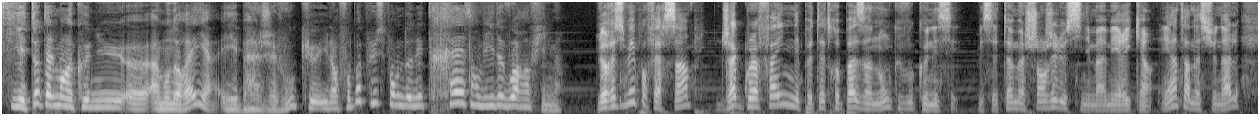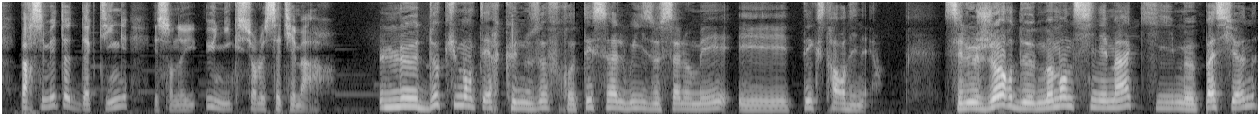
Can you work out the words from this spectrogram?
qui est totalement inconnu euh, à mon oreille, et ben j'avoue qu'il en faut pas plus pour me donner très envie de voir un film. Le résumé pour faire simple, Jack Graffine n'est peut-être pas un nom que vous connaissez, mais cet homme a changé le cinéma américain et international par ses méthodes d'acting et son œil unique sur le 7 art. Le documentaire que nous offre Tessa Louise Salomé est extraordinaire. C'est le genre de moment de cinéma qui me passionne,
